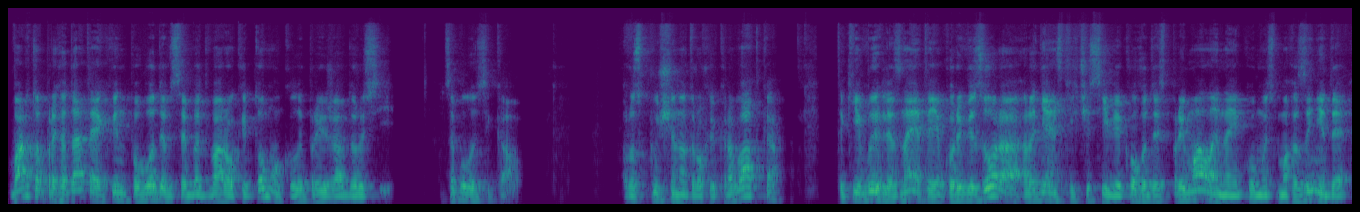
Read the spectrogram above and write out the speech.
варто пригадати, як він поводив себе два роки тому, коли приїжджав до Росії. Це було цікаво. Розпущена трохи краватка. Такий вигляд, знаєте, як у ревізора радянських часів, якого десь приймали на якомусь магазині, де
